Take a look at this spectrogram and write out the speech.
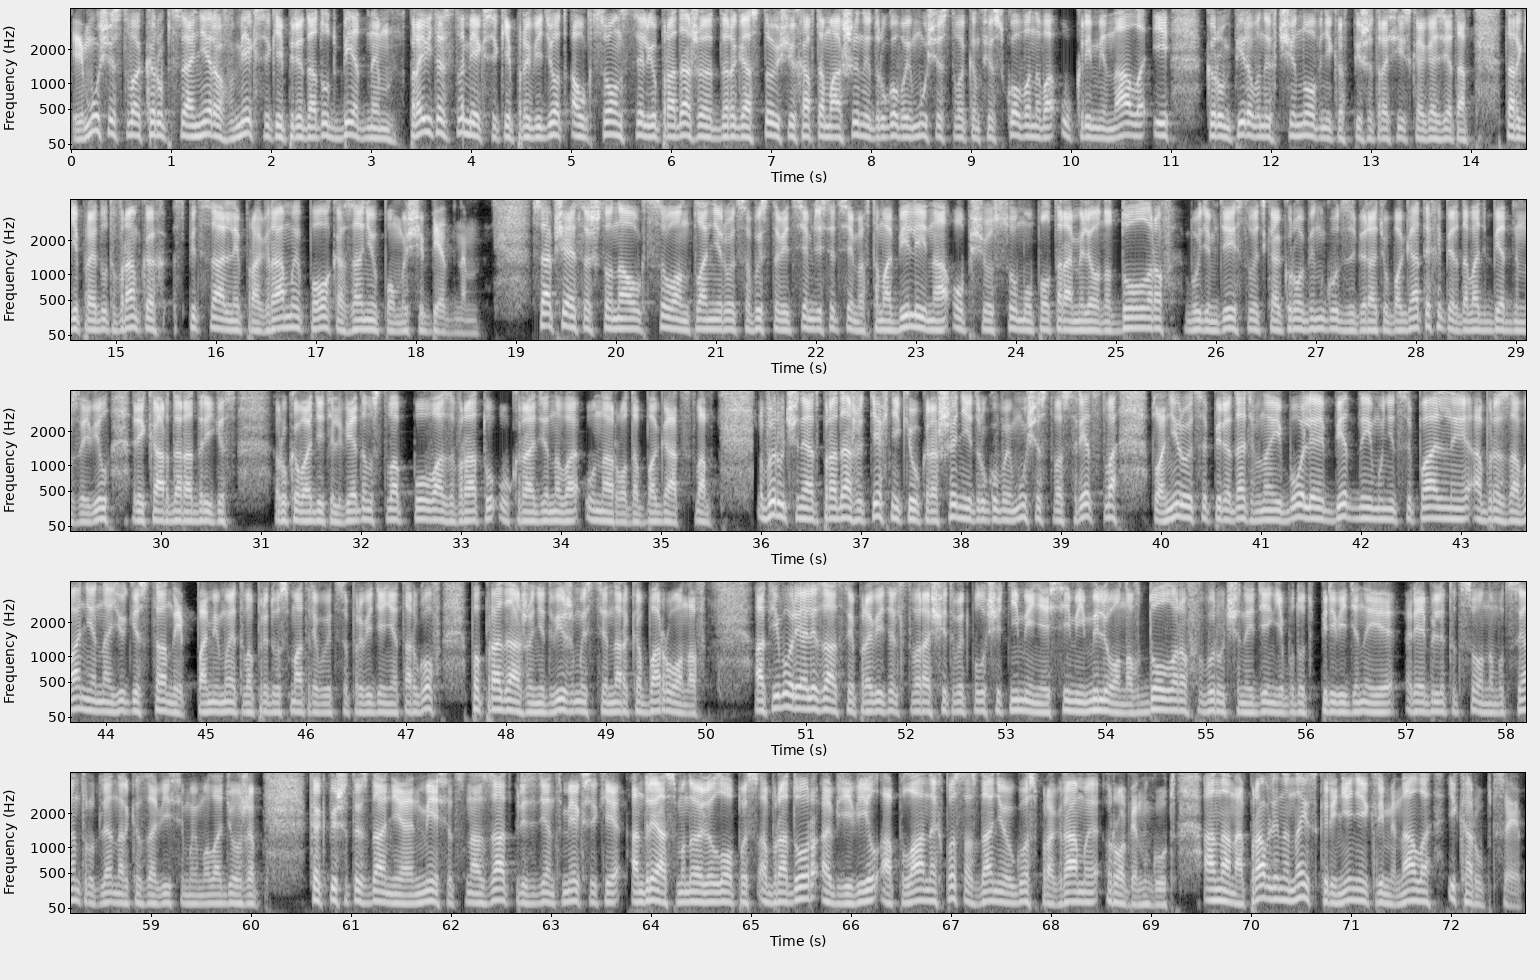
Имущество коррупционеров в Мексике передадут бедным. Правительство Мексики проведет аукцион с целью продажи дорогостоящих автомашин и другого имущества, конфискованного у криминала и коррумпированных чиновников, пишет российская газета. Торги пройдут в рамках специальной программы по оказанию помощи бедным. Сообщается, что на аукцион планируется выставить 77 автомобилей на общую сумму полтора миллиона долларов. Будем действовать как Робин Гуд, забирать у богатых и передавать бедным, заявил Рикардо Родригес, руководитель ведомства по возврату украденного у народа богатства. Вырученные от продажи техники, украшений и другого имущества средства планируется передать в наиболее бедные муниципальные образования на юге страны. Помимо этого предусматривается проведение торгов по продаже недвижимости наркобаронов. От его реализации правительство рассчитывает получить не менее 7 миллионов долларов. Вырученные деньги будут переведены реабилитационному центру для наркозависимой молодежи молодежи. Как пишет издание, месяц назад президент Мексики Андреас Мануэль Лопес Абрадор объявил о планах по созданию госпрограммы «Робин Гуд». Она направлена на искоренение криминала и коррупции.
